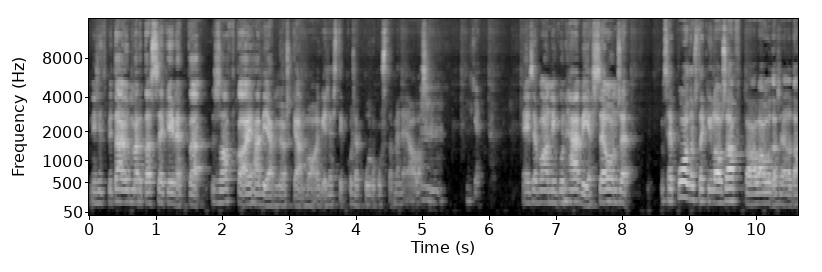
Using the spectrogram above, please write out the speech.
niin sitten pitää ymmärtää sekin, että safka ei häviä myöskään maagisesti, kun se purkusta menee alas. Mm. Mm. Jep. Ei se vaan niin kuin häviä. Se on se, se puolitoista kiloa safkaa lautaselta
